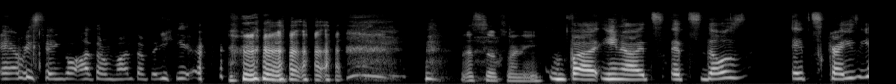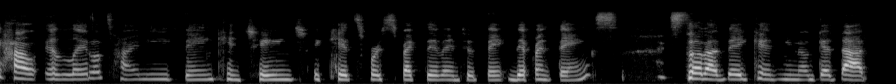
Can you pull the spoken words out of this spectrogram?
every single other month of the year. That's so funny. But you know, it's it's those it's crazy how a little tiny thing can change a kid's perspective into th- different things so that they can, you know, get that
